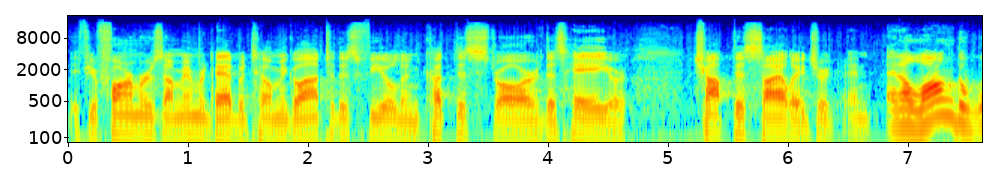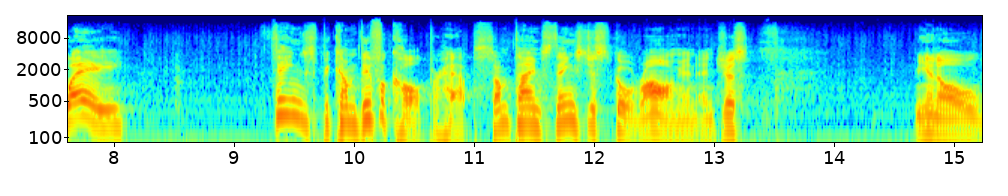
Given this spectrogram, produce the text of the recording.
if you're farmers, I remember dad would tell me, go out to this field and cut this straw or this hay or chop this silage. Or, and, and along the way, things become difficult, perhaps. Sometimes things just go wrong and, and just, you know,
